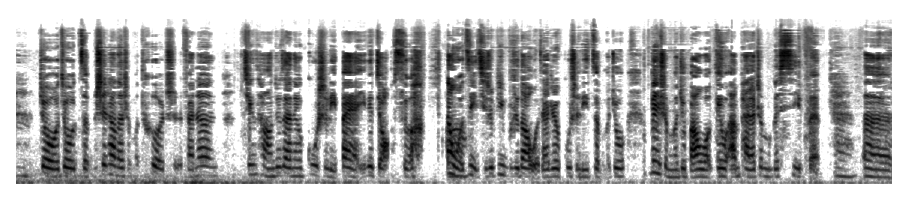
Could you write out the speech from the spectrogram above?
嗯就就怎么身上的什么特质，反正经常就在那个故事里扮演一个角色。但我自己其实并不知道我在这个故事里怎么就为什么就把我给我安排了这么个戏份。嗯呃，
